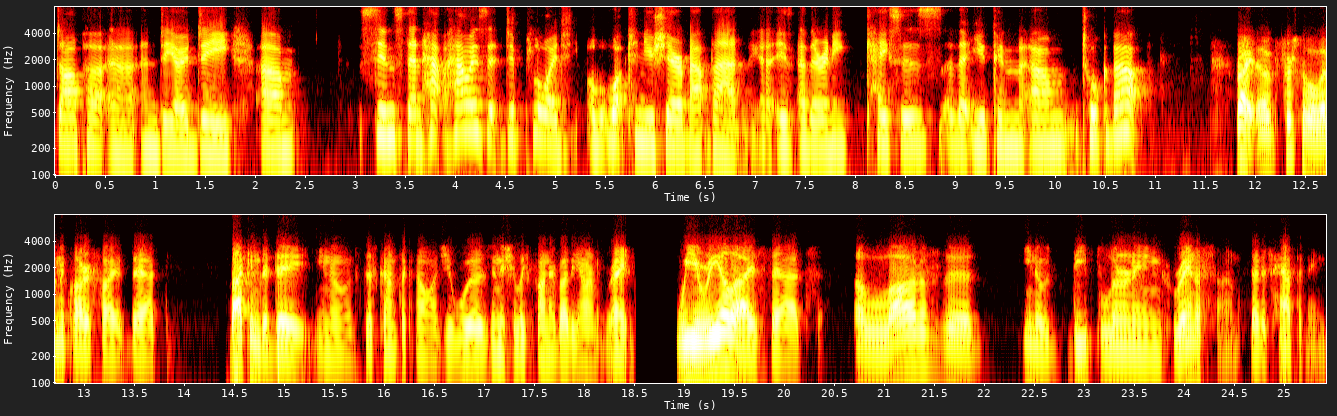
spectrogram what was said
DARPA uh, and DoD. Um, since then, how, how is it deployed? What can you share about that? Uh, are there any cases that you can um, talk about? Right. Uh, first of all, let me clarify that back in the day, you know, this kind of technology was initially funded by the Army, right? We realized that a lot of the, you know, deep learning renaissance that is happening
